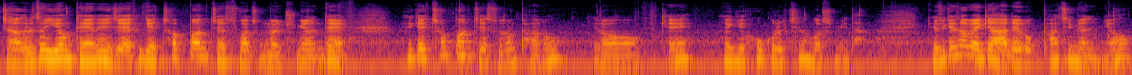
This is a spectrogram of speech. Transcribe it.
자, 그래서 이 형태는 이제 흑의 첫 번째 수가 정말 중요한데 흑의 첫 번째 수는 바로 이렇게 흑이 호구를 치는 것입니다. 계속해서 백이 아래로 빠지면요.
